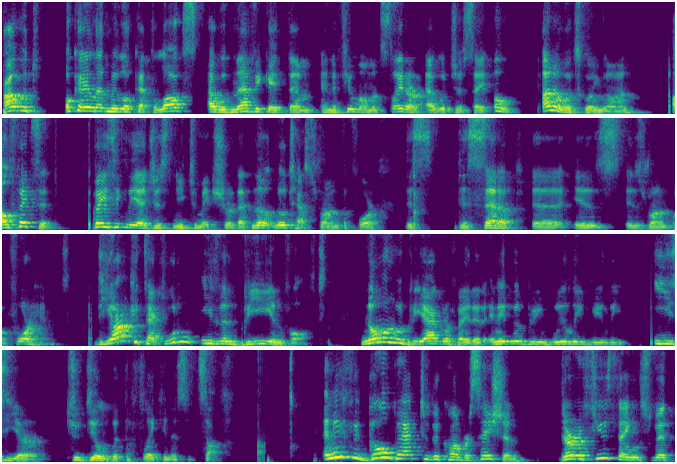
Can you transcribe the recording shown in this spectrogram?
I would, okay, let me look at the logs. I would navigate them. And a few moments later, I would just say, oh, I know what's going on. I'll fix it. Basically, I just need to make sure that no, no tests run before this, this setup uh, is, is run beforehand. The architect wouldn't even be involved no one would be aggravated and it would be really, really easier to deal with the flakiness itself. And if we go back to the conversation, there are a few things with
